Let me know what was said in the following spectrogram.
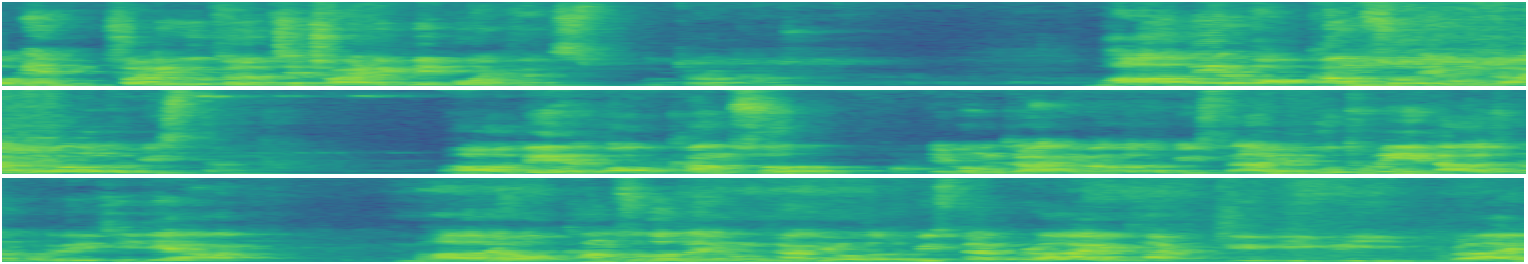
ওকে সঠিক উত্তর হচ্ছে ছয় ডিগ্রি পঁয়তাল্লিশ উত্তর অক্ষাংশ। ভারতের অক্ষাংশ এবং দ্রাঘিমাগত বিস্তার। ভারতের অক্ষাংশ এবং দ্রাঘিমাগত বিস্তার। আমি প্রথমেই এটা আলোচনা করে দিয়েছি যে ভারতের অক্ষাংশগত এবং দ্রাঘিমাগত বিস্তার প্রায় থার্টি ডিগ্রি প্রায়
